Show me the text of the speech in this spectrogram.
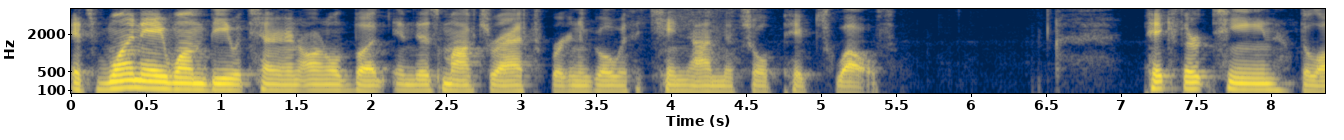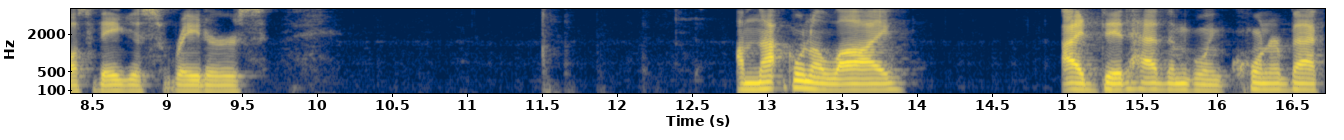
It's 1A, 1B with Terrion Arnold, but in this mock draft, we're going to go with Quinyon Mitchell, pick 12. Pick 13, the Las Vegas Raiders. I'm not going to lie. I did have them going cornerback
